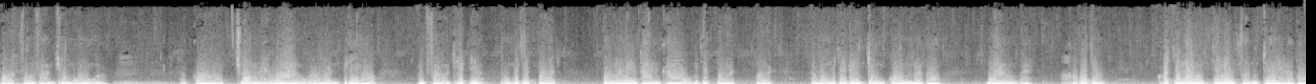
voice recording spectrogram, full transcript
เปิดสองสามชั่วโมงครับอืม แล้วก็ช่วงไหนว่างวันวันพี่เขาวันเสาร์อาทิตย์เนี่ยผมก็จะเปิดตอนนั่งทานข้าวผมก็จะเปิดเปิด แล้วผมก็จะเดินจงกรมแล้วก็นั่งไปเขาก็จะเขาจะเริ่มจะเริ่มสนใจแล้วก็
